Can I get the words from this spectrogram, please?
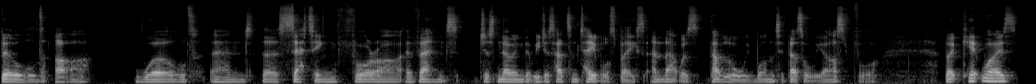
build our world and the setting for our event just knowing that we just had some table space and that was that was all we wanted that's all we asked for but kit wise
